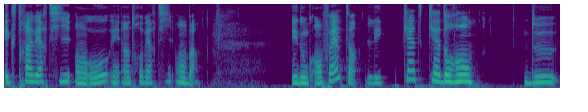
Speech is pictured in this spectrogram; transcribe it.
extraverti en haut et introverti en bas. Et donc en fait, les quatre cadrans de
